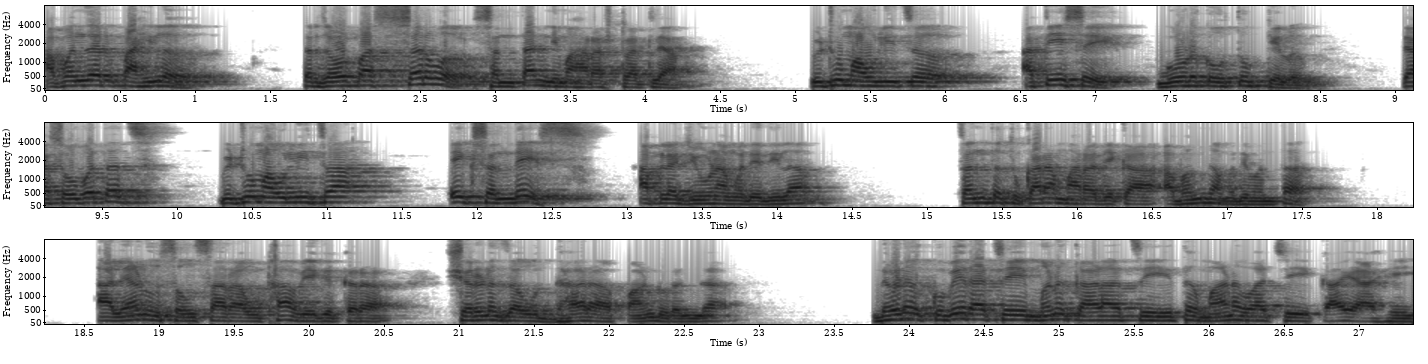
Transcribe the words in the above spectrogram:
आपण जर पाहिलं तर जवळपास सर्व संतांनी महाराष्ट्रातल्या विठू माऊलीचं अतिशय गोड कौतुक केलं. त्यासोबतच विठू माऊलीचा एक संदेश आपल्या जीवनामध्ये दिला. संत तुकाराम महाराज एका अभंगामध्ये म्हणतात आल्याणू संसारा उठा वेग करा शरण जाऊ धारा पांडुरंगा. धड कुबेराचे मन काळाचे इथ मानवाचे काय आहे?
